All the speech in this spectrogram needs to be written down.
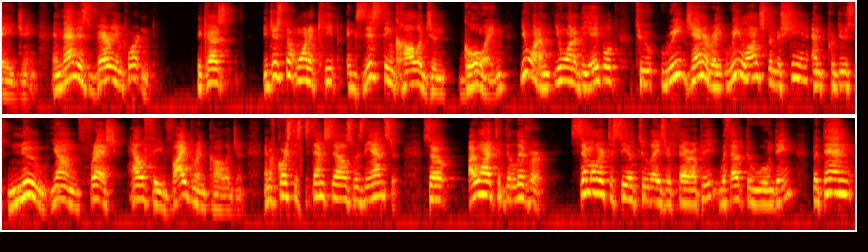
aging. And that is very important because you just don't want to keep existing collagen going. You want to you want to be able to regenerate, relaunch the machine and produce new, young, fresh, healthy, vibrant collagen. And of course, the stem cells was the answer. So I wanted to deliver similar to CO2 laser therapy without the wounding. But then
